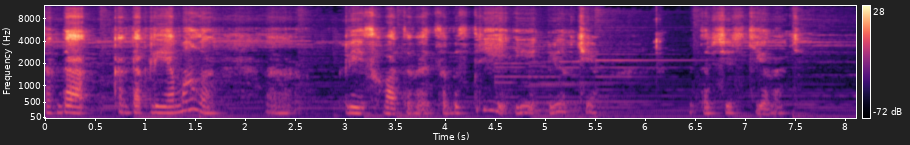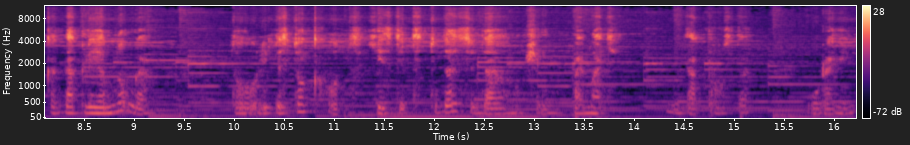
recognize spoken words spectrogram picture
Тогда, когда клея мало, э, клей схватывается быстрее и легче это все сделать. Когда клея много, то лепесток вот ездит туда-сюда, в общем, поймать не так просто уровень.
